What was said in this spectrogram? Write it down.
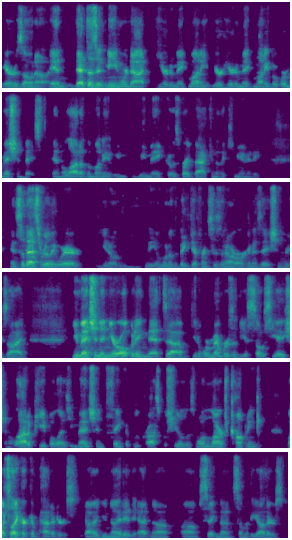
in Arizona. And that doesn't mean we're not here to make money. We're here to make money, but we're mission based. And a lot of the money that we, we make goes right back into the community. And so that's really where, you know, you know one of the big differences in our organization reside. You mentioned in your opening that, uh, you know, we're members of the association. A lot of people, as you mentioned, think of Blue Cross Blue Shield as one large company, much like our competitors, uh, United, Aetna, um, Cigna, and some of the others.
